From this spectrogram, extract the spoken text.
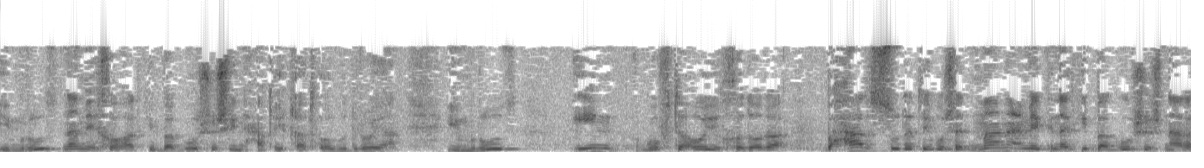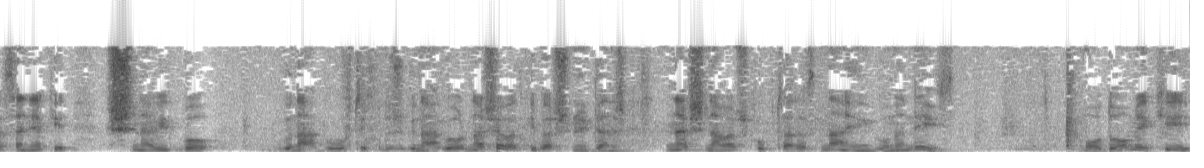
امروز نمی‌خواهد که به گوشش این حقیقت ها بدرویند امروز این گفته های خدا را به هر صورتی باشد منع می‌کند که به گوشش نرسن یکی شنوید با گناه گفته خودش گناهگار نشود که بشنویدنش نشنوش خوبتر است. نه این گونه نیست. مادامی که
